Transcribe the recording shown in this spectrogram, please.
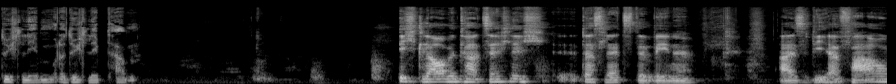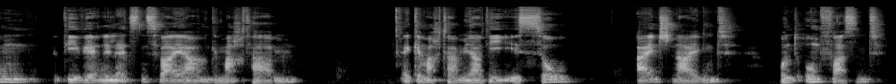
durchleben oder durchlebt haben? Ich glaube tatsächlich äh, das letzte, Bene. Also die Erfahrung, die wir in den letzten zwei Jahren gemacht haben, äh, gemacht haben, ja, die ist so einschneidend und umfassend.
